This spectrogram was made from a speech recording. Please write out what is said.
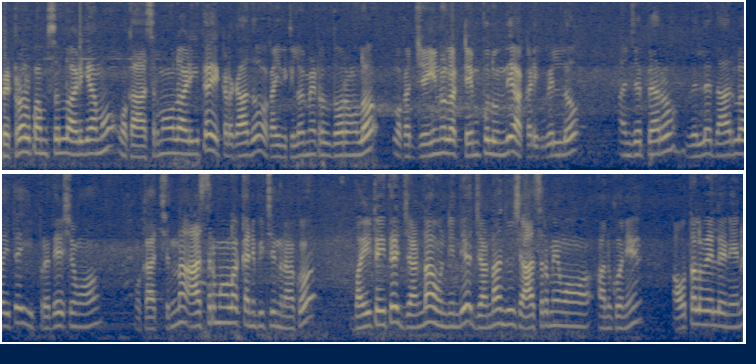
పెట్రోల్ పంప్స్లో అడిగాము. ఒక ఆశ్రమంలో అడిగితే ఇక్కడ కాదు ఒక ఐదు కిలోమీటర్ల దూరంలో ఒక జైనుల టెంపుల్ ఉంది అక్కడికి వెళ్ళు అని చెప్పారు. వెళ్ళే దారిలో అయితే ఈ ప్రదేశము ఒక చిన్న ఆశ్రమంలో కనిపించింది నాకు. బయట అయితే జెండా ఉండింది. జెండాను చూసి ఆశ్రమేమో అనుకొని అవతల వెళ్ళే నేను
